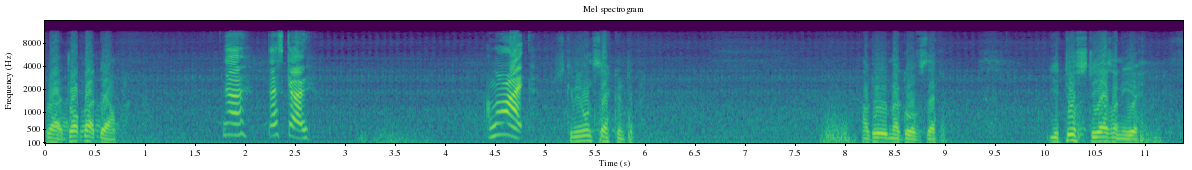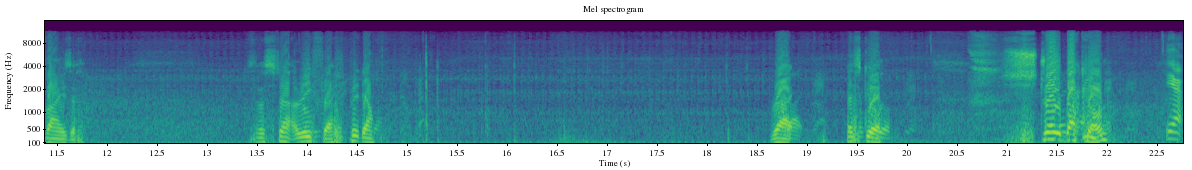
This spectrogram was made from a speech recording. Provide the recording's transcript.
Right, drop that down. No, let's go. I'm all right. Just give me one second. I'll do it with my gloves then. You're dusty, hasn't your visor? So let's start a refresh. Put it down. Right, let's go. Straight back on. Yeah.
